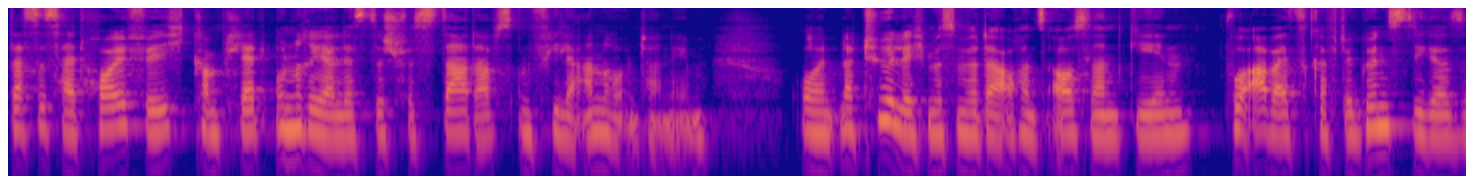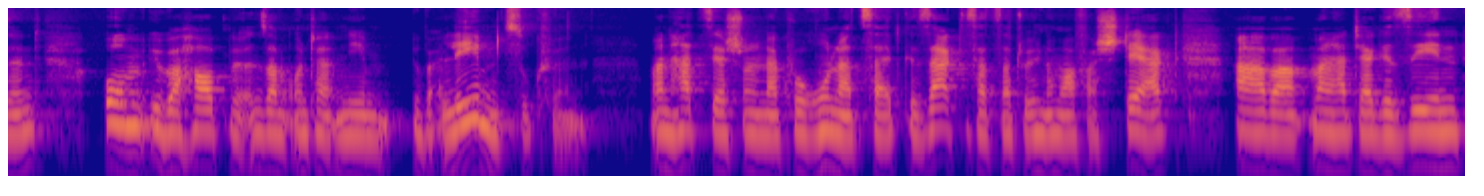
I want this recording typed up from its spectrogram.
Das ist halt häufig komplett unrealistisch für Startups und viele andere Unternehmen. Und natürlich müssen wir da auch ins Ausland gehen, wo Arbeitskräfte günstiger sind, um überhaupt mit unserem Unternehmen überleben zu können. Man hat es ja schon in der Corona-Zeit gesagt, das hat es natürlich nochmal verstärkt, aber man hat ja gesehen,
